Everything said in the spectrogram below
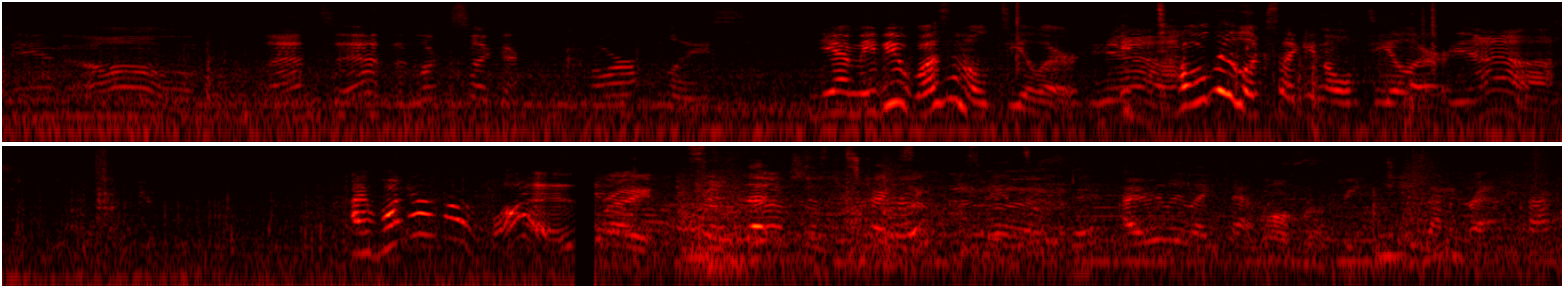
Stand. Oh, that's it. It looks like a car place. Yeah, maybe it was an old dealer. Yeah. It totally looks like an old dealer. Yeah. I wonder who it was. Right. So that just strikes like I really like that with cream cheese on a graham cracker.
